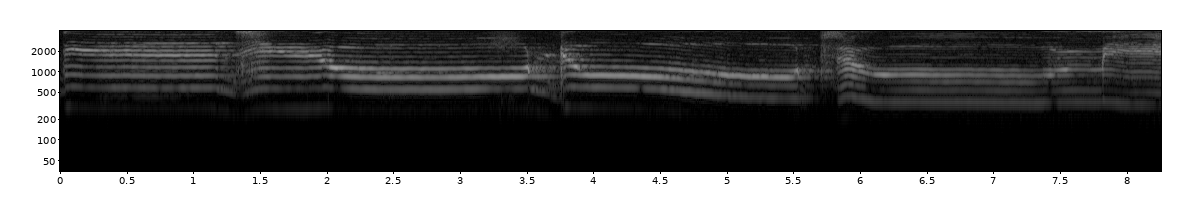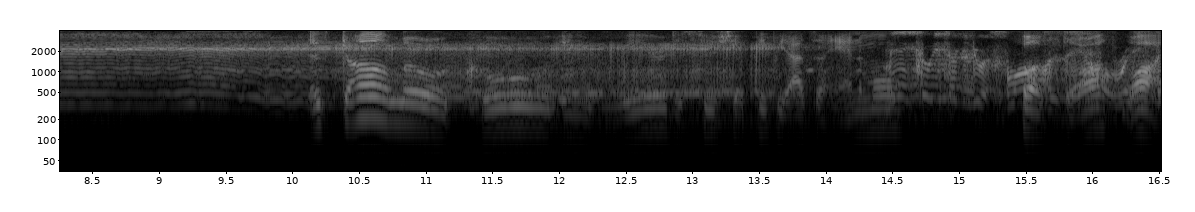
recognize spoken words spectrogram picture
did you do? It's kind of a little cool and weird to see Chef Pee Pee as an animal. Me and Cody turned into a sloth. But sloth? Why?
